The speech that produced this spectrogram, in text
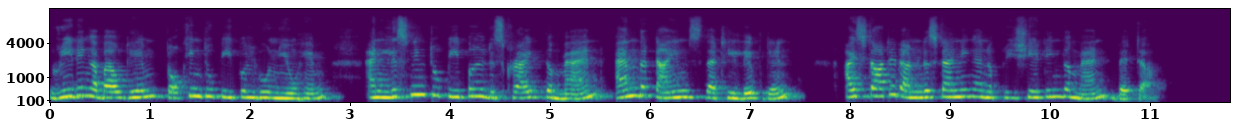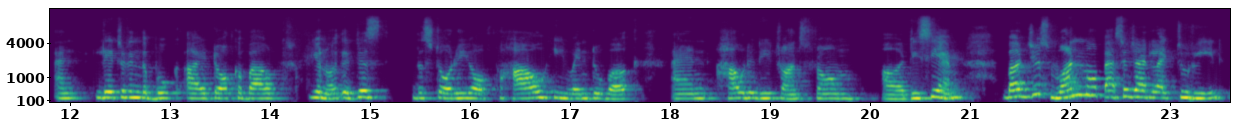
reading about him, talking to people who knew him, and listening to people describe the man and the times that he lived in, I started understanding and appreciating the man better. And later in the book, I talk about, you know, it is the story of how he went to work and how did he transform DCM. But just one more passage I'd like to read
